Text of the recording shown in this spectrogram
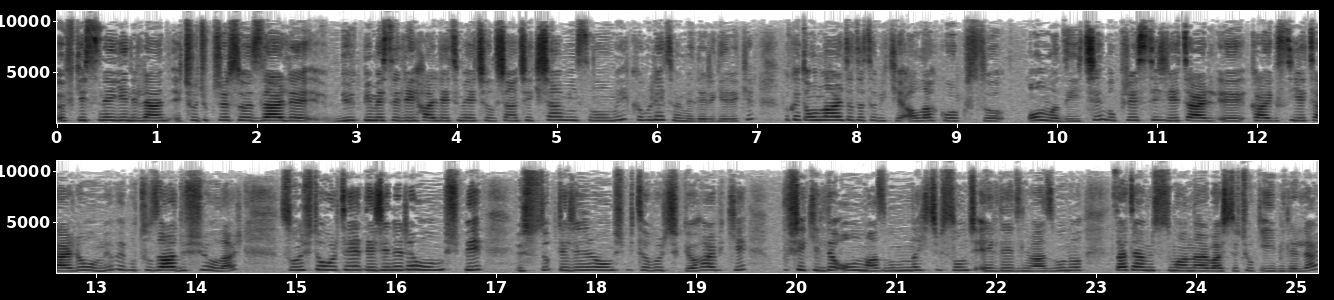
öfkesine yenilen, e, çocukça sözlerle büyük bir meseleyi halletmeye çalışan, çekişen bir insan olmayı kabul etmemeleri gerekir. Fakat onlarda da tabii ki Allah korkusu olmadığı için bu prestij yeter, e, kaygısı yeterli olmuyor ve bu tuzağa düşüyorlar. Sonuçta ortaya dejenere olmuş bir üslup, dejenere olmuş bir tavır çıkıyor. Halbuki bu şekilde olmaz. Bununla hiçbir sonuç elde edilmez. Bunu zaten Müslümanlar başta çok iyi bilirler.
